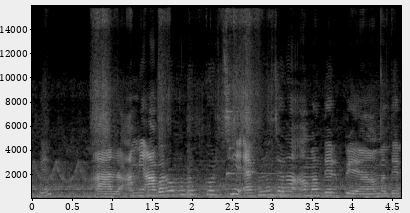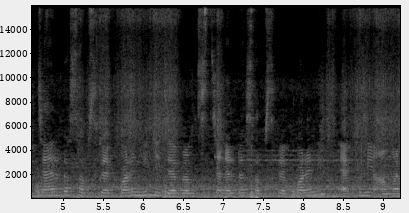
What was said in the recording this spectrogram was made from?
ওকে আর আমি আবার অনুরোধ করছি এখনও যারা আমাদের আমাদের চ্যানেলটা সাবস্ক্রাইব করেনি, নিজের চ্যানেলটা সাবস্ক্রাইব করেনি, এখনই আমার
